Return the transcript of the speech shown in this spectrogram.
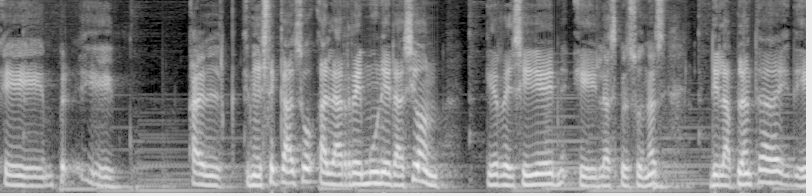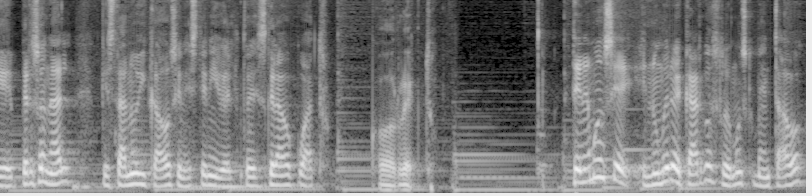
eh, eh, en este caso a la remuneración que reciben eh, las personas de la planta de personal que están ubicados en este nivel, entonces grado 4. Correcto. Tenemos el número de cargos, lo hemos comentado,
